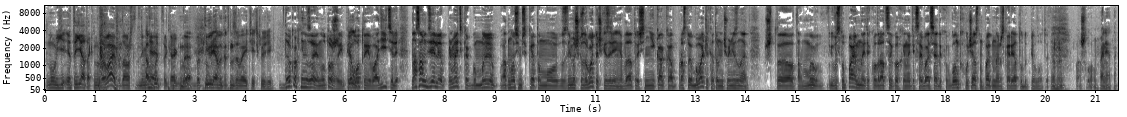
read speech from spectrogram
Ну, это я так называю, потому что для а меня это как бы. Юрий, а вы как называете этих людей? Да, как не называю, ну тоже и пилоты, и водители. На самом деле, понимаете, как бы мы относимся к этому немножко с другой точки зрения, да, то есть не как простой обыватель, который ничего не знает, что там мы и выступаем на этих квадроциклах, и на этих сайбайсайдах, и в гонках участвуем, поэтому, наверное, скорее оттуда пилоты угу. пошло. Понятно.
